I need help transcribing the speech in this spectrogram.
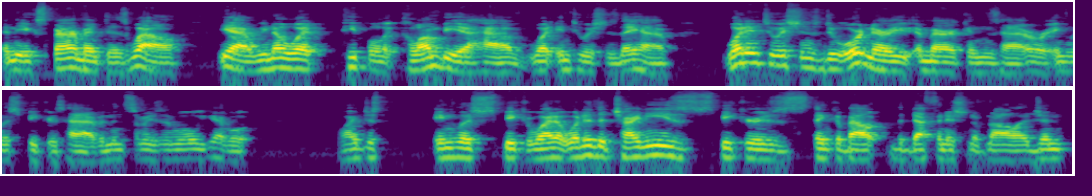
and the experiment is well yeah we know what people at columbia have what intuitions they have what intuitions do ordinary Americans have or English speakers have? And then somebody said, well, yeah, well, why just English speaker? Why what did the Chinese speakers think about the definition of knowledge? And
